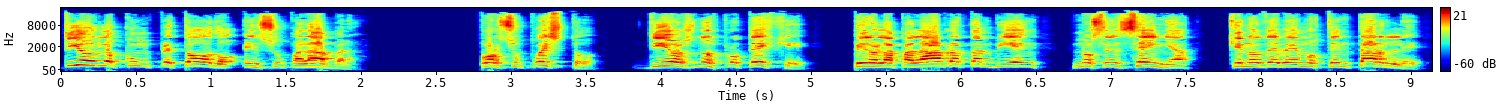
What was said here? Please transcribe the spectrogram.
Dios lo cumple todo en su palabra. Por supuesto, Dios nos protege, pero la palabra también nos enseña que no debemos tentarle.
